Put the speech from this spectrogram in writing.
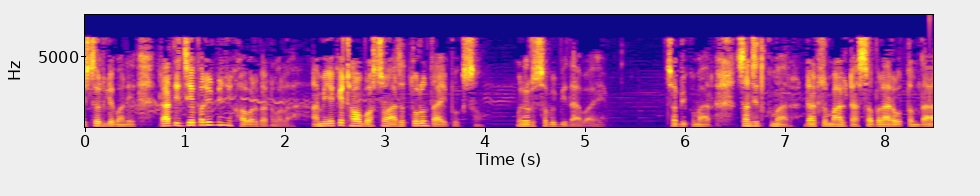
ईश्वरीले भने राति जे परि पनि खबर गर्नुहोला। हामी एकै ठाउँ बस्छौँ आज तुरन्त आइपुग्छौँ उनीहरू सबै विदा भए। छवि कुमार सञ्जित कुमार डाक्टर माल्टा सबला र उत्तमदा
